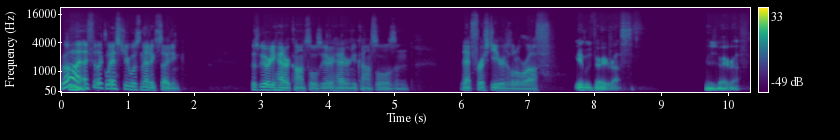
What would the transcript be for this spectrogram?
Well, I, I feel like last year wasn't that exciting because we already had our consoles, we already had our new consoles, and that first year is a little rough. it was very rough. It was very rough.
